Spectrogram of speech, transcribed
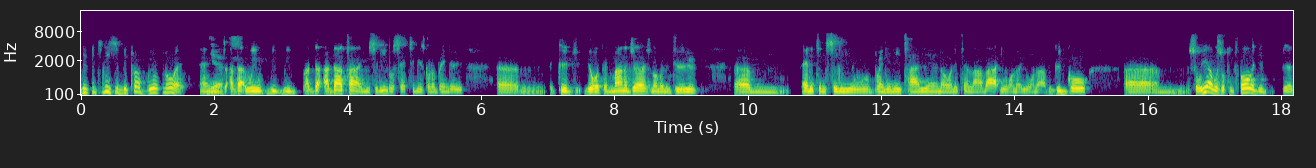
it needs a big club. We all know it. And Yeah. at that we, we, we at, that, at that time, Mussolino said to me, he's going to bring a um, a good European manager. He's not going to do um, anything silly or bring in Italian or anything like that. You want to you want to have a good goal. Um, so yeah, I was looking forward to, uh,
